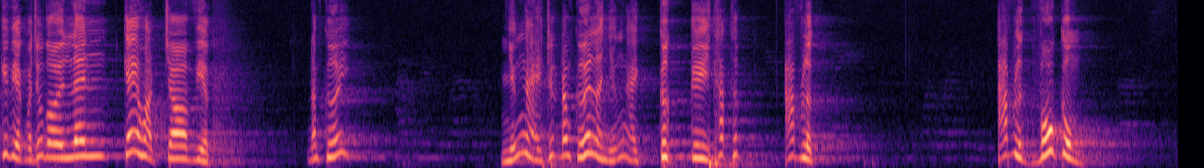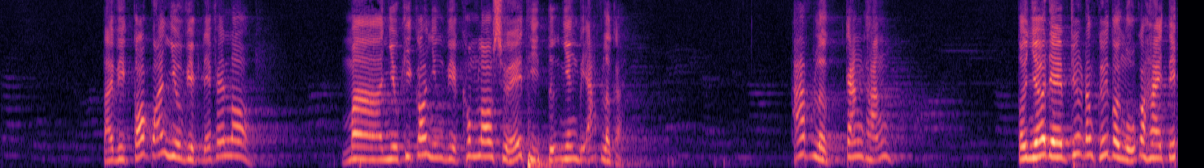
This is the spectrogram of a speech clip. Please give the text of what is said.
cái việc mà chúng tôi lên kế hoạch cho việc đám cưới. Những ngày trước đám cưới là những ngày cực kỳ thách thức, áp lực. Áp lực vô cùng. Tại vì có quá nhiều việc để phải lo. Mà nhiều khi có những việc không lo xuể thì tự nhiên bị áp lực à. Áp lực, căng thẳng. Tôi nhớ đêm trước đám cưới tôi ngủ có 2 tiếng.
